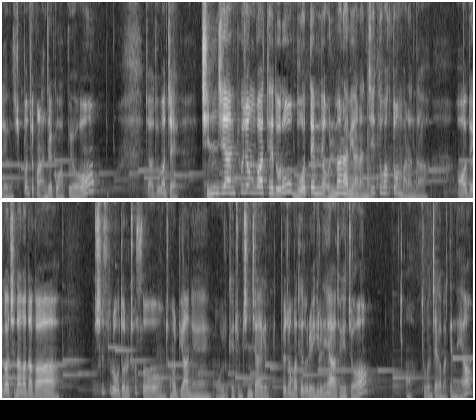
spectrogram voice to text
네 그래서 첫 번째 건 안 될 것 같고요. 자, 두 번째. 진지한 표정과 태도로 무엇 때문에 얼마나 미안한지 또박또박 말한다. 아, 내가 지나가다가 실수로 너를 쳤어. 정말 미안해. 어, 이렇게 좀 진지하게 표정과 태도로 얘기를 해야 되겠죠? 어, 두 번째가 맞겠네요.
